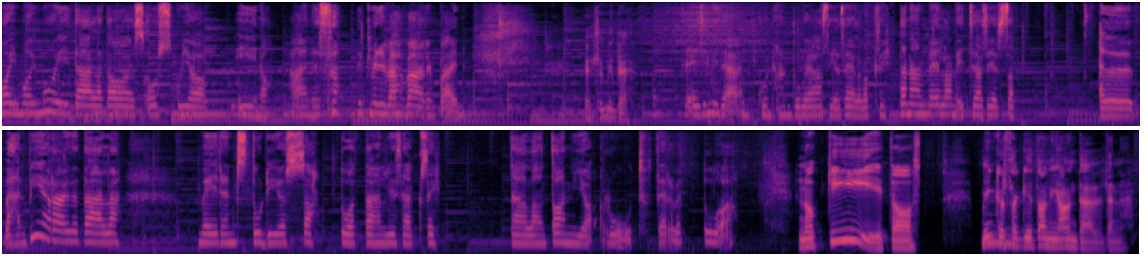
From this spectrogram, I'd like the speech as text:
Moi moi moi, täällä taas Osku ja Iina äänessä. Nyt meni vähän väärinpäin. Ei se mitään. Ei se mitään, kunhan tulee asia selväksi. Tänään meillä on itse asiassa öö, vähän vieraita täällä meidän studiossa tuottajan lisäksi. Täällä on Tanja Ruut. Tervetuloa. No kiitos. Minkä mm. takia Tanja on täällä tänään?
